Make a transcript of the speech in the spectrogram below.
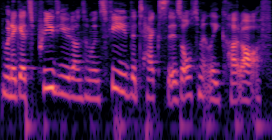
when it gets previewed on someone's feed, the text is ultimately cut off.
